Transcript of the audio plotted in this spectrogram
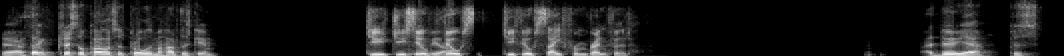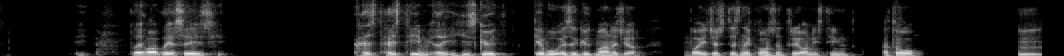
Yeah, I think Crystal Palace is probably my hardest game. Do you, do you still To be feel do you feel safe from Brentford? I do, yeah, because like like let's say is he, his his team like he's good. Gibble is a good manager, Hmm. but he just doesn't concentrate on his team at all. Hmm.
